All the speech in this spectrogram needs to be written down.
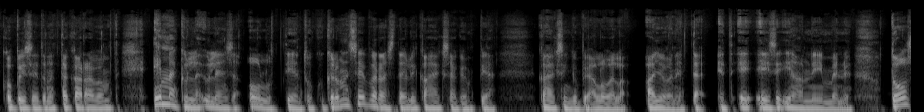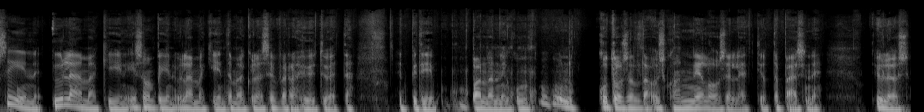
kopisee tuonne takaraivoon, mutta en mä kyllä yleensä ollut tien tukku. Kyllä mä sen verran sitä yli 80, 80 alueella ajoin, että et, ei, ei, se ihan niin mennyt. Tosin ylämäkiin, isompiin ylämäkiin tämä kyllä sen verran hyytyi, että, että piti panna niin kuin kutoselta, olisikohan neloselle, että jotta pääsi ne ylös.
